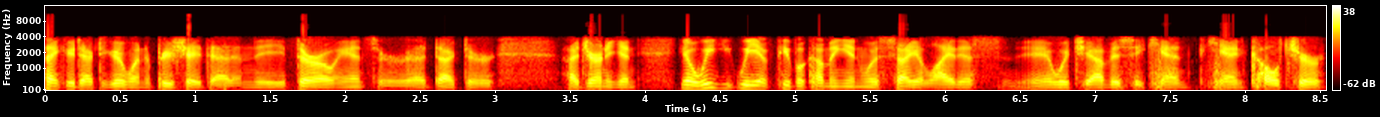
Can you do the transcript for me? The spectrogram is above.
Thank you, Dr. Goodwin. Appreciate that and the thorough answer, uh, Dr. Uh, Jernigan. You know, we we have people coming in with cellulitis, uh, which obviously can't can't culture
